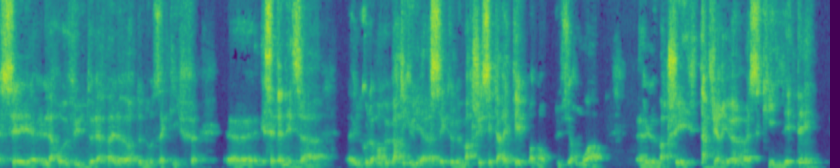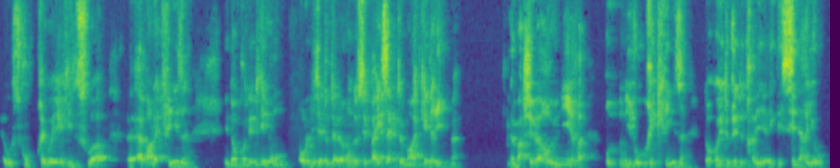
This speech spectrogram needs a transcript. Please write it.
c'est la revue de la valeur de nos actifs. et cette année, ça une couleur un peu particulière, c'est que le marché s'est arrêté pendant plusieurs mois. Euh, le marché est inférieur à ce qu'il était ou ce qu'on prévoyait qu'il soit euh, avant la crise. Et donc, on, est, on, le disait tout à l'heure, on ne sait pas exactement à quel rythme le marché va revenir au niveau pré-crise. Donc, on est obligé de travailler avec des scénarios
